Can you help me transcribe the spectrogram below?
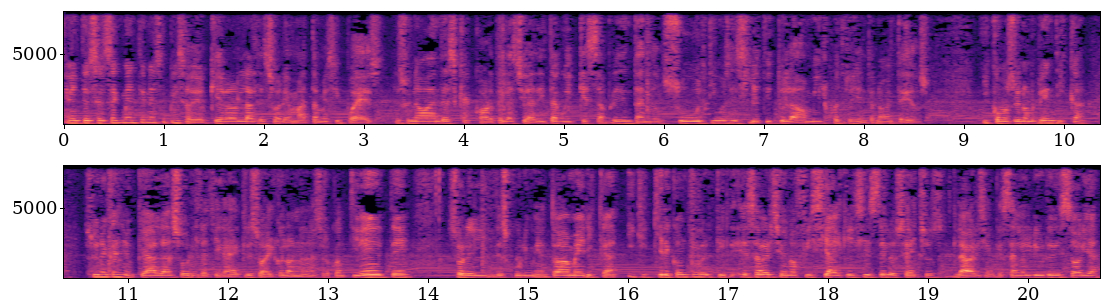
En el tercer segmento de este episodio quiero hablarles sobre Mátame si puedes. Es una banda ska de la ciudad de Itagüí que está presentando su último sencillo titulado 1492. Y como su nombre indica, es una canción que habla sobre la llegada de Cristóbal Colón a nuestro continente, sobre el descubrimiento de América y que quiere controvertir esa versión oficial que existe de los hechos, la versión que está en los libros de historia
